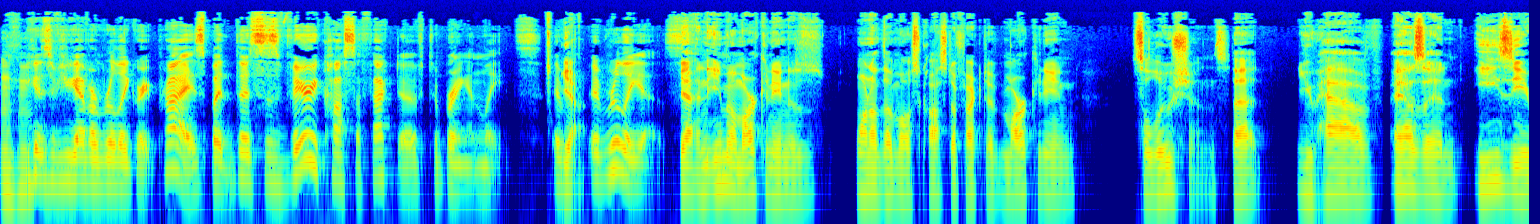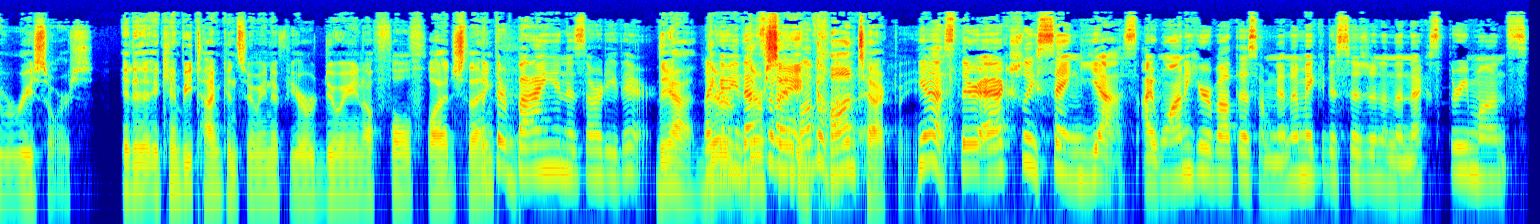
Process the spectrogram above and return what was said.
Mm-hmm. because if you have a really great prize. But this is very cost effective to bring in leads. It, Yeah. it really is. yeah, and email marketing is one of the most cost effective marketing solutions that you have as an easy resource. It, it can be time consuming if you're doing a full fledged thing. But their buy-in is already there. Yeah, Like, they're, I mean, that's they're what I saying love contact me. Yes, they're actually saying yes. I want to hear about this. I'm going to make a decision in the next three months.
